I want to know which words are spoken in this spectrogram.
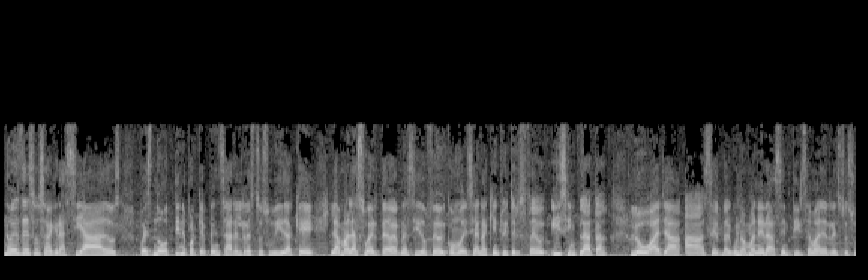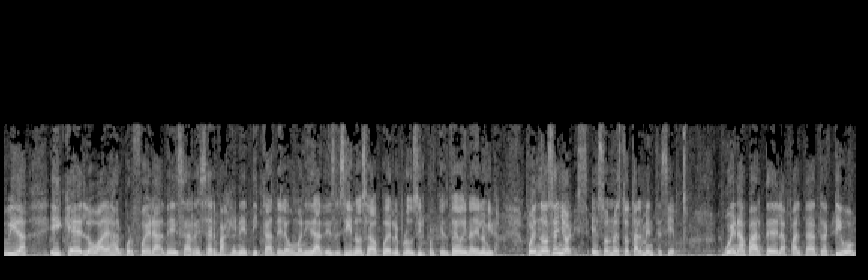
no es de esos agraciados, pues no tiene por qué pensar el resto de su vida que la mala suerte de haber nacido feo y como decían aquí en Twitter es feo y sin plata, lo vaya a hacer de alguna manera sentirse mal el resto de su vida y que lo va a dejar por fuera de esa reserva genética de la humanidad. Es decir, no se va a poder reproducir porque es feo y nadie lo mira. Pues no, señores, eso no es totalmente cierto. Buena parte de la falta de atractivo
